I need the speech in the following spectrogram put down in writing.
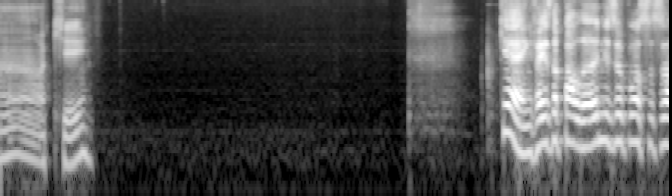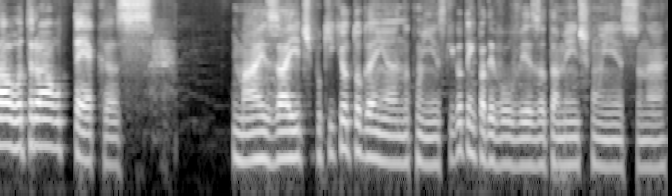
Ah, ok. Que é, em vez da Palanes eu posso usar outra Altecas. Mas aí, tipo, o que, que eu tô ganhando com isso? O que, que eu tenho pra devolver exatamente com isso, né?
